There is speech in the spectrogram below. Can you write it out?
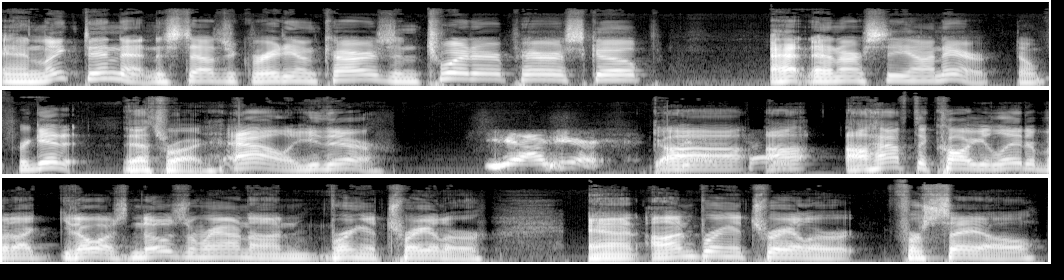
and LinkedIn at Nostalgic Radio and Cars and Twitter, Periscope at NRC On Air. Don't forget it. That's right. Al, are you there? Yeah, I'm here. Uh, I'll, I'll have to call you later, but I, you know, I was nosing around on Bring a Trailer, and on Bring a Trailer for sale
